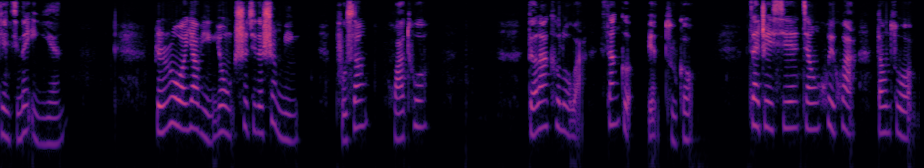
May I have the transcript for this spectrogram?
典型的引言。人若要引用世纪的圣名，普桑、华托、德拉克洛瓦三个便足够。在这些将绘画当作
